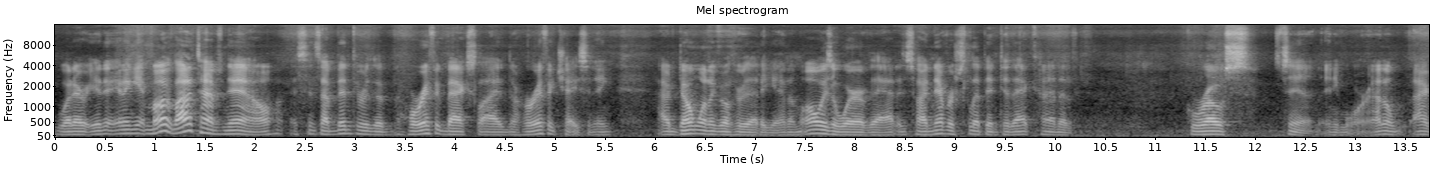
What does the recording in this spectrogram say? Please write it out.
whatever. And, and again, mo- a lot of times now, since I've been through the horrific backslide the horrific chastening, I don't want to go through that again. I'm always aware of that, and so I never slip into that kind of gross sin anymore. I don't. I,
